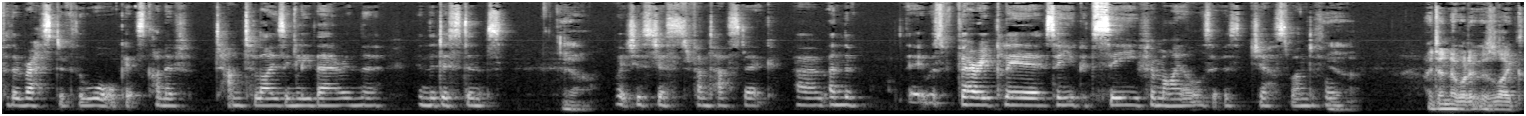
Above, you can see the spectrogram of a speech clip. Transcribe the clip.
for the rest of the walk. It's kind of tantalizingly there in the in the distance Yeah. which is just fantastic. Um, and the it was very clear, so you could see for miles. It was just wonderful. Yeah. I don't know what it was like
